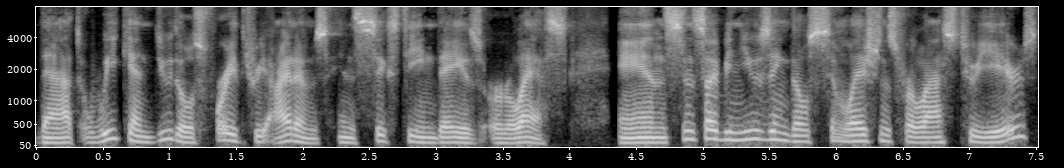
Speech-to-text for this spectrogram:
that we can do those 43 items in 16 days or less. And since I've been using those simulations for the last two years,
